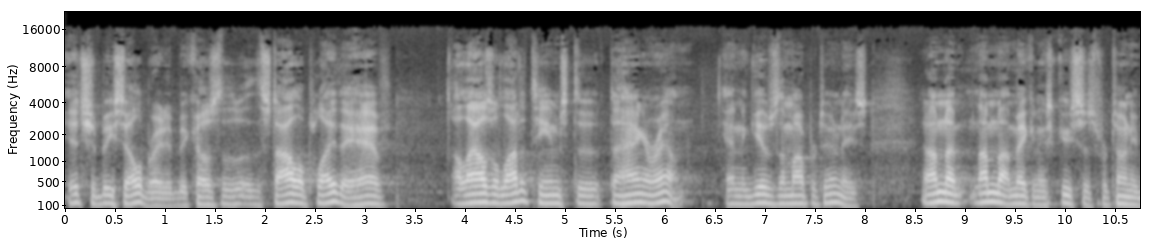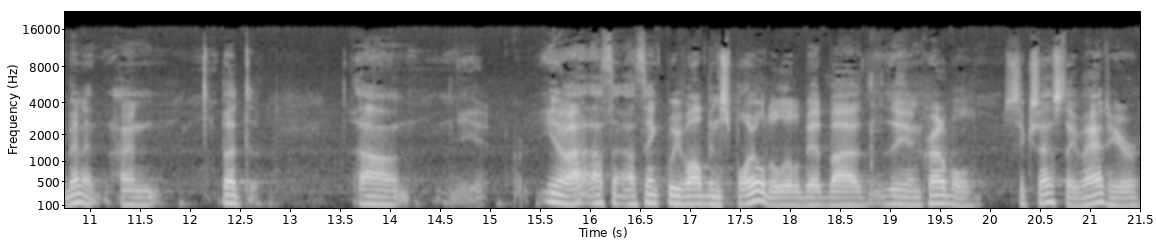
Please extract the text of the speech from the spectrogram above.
it should be celebrated because the, the, style of play they have allows a lot of teams to, to hang around and it gives them opportunities. And I'm not I'm not making excuses for Tony Bennett, and but. Um, you know, I, I, th- I, think we've all been spoiled a little bit by the incredible success they've had here,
